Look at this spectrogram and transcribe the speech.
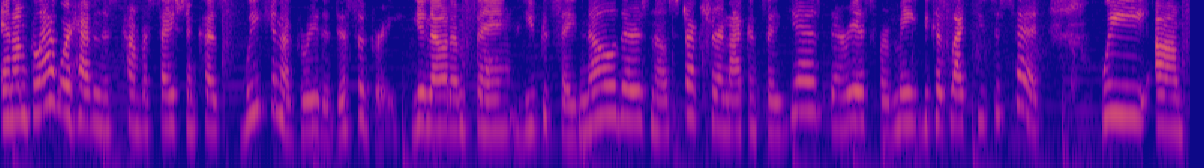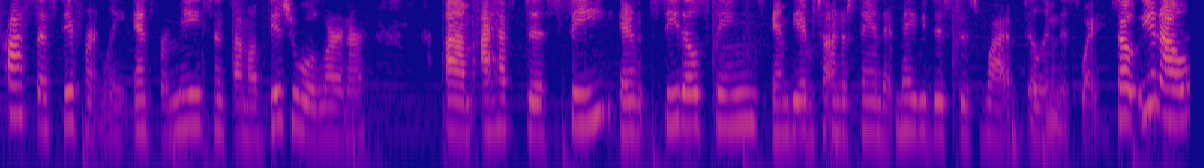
and I'm glad we're having this conversation because we can agree to disagree. You know what I'm saying? You could say, no, there's no structure. And I can say, yes, there is for me because, like you just said, we um, process differently. And for me, since I'm a visual learner, um, I have to see and see those things and be able to understand that maybe this is why I'm feeling this way. So, you know,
